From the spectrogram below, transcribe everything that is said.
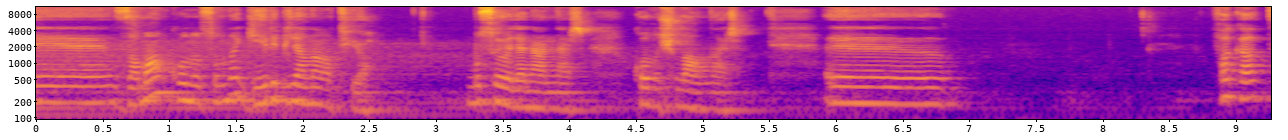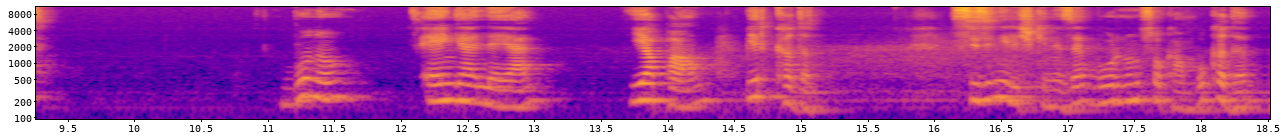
e, zaman konusunda geri plana atıyor. Bu söylenenler, konuşulanlar. E, fakat bunu engelleyen, yapan bir kadın sizin ilişkinize burnunu sokan bu kadın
